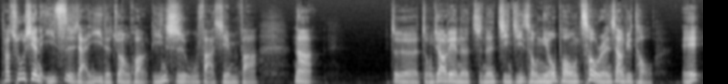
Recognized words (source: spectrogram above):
他出现了一次染疫的状况，临时无法先发，那这个总教练呢，只能紧急从牛棚凑人上去投，诶，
